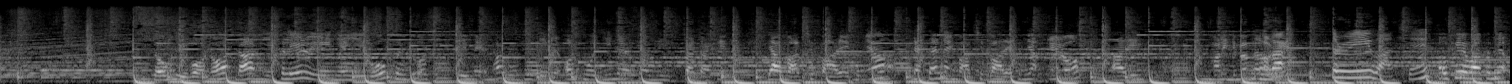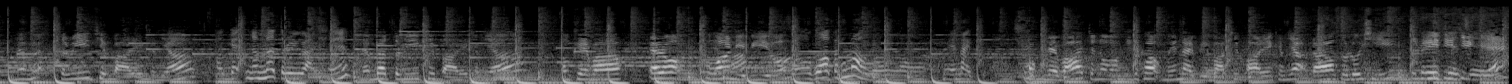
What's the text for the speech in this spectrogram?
လုံးတွေပေါ့နော်ဒါအပြင်ကလေးတွေရဲ့ဉာဏ်ရည်ကိုဖွင့်ပြပေးမယ်အထောက်အကူဖြစ်စေမယ် Osmo Genius Family Starter Kit ရမှာဖြစ်ပါတယ်ခင်ဗျာတက်ဆန်းနိုင်မှာဖြစ်ပါတယ်ခင်ဗျအဲ့တော့ဒါလေးဒီမလေးနံပါတ်ဘယ်လောက်လဲ3ပါရှင်ဟုတ်ကဲ့ပါခင်ဗျနံပါတ်3ဖြစ်ပါတယ်ခင်ဗျာဟုတ်ကဲ့နံပါတ်3ပါရှင်နံပါတ်3ဖြစ်ပါတယ်ခင်ဗျာဟုတ်ကဲ့ပါအဲ့တော့ဟိုကနေပြီးရောဆိုတော့ကိုကပထမဆုံးလုံးမဲလိုက်ပါရှင်ဟုတ်ကဲ့ပါကျွန်တော်ဒီတစ်ခေါက်မင်းနိုင်ပေးမှာဖြစ်ပါတယ်ခင်ဗျဒါဆိုလို့ရှိရင်3 digit ရဲ့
